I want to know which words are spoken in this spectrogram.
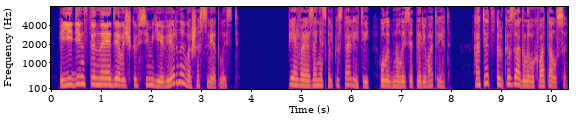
— единственная девочка в семье, верно, ваша светлость?» «Первая за несколько столетий», — улыбнулась Этери в ответ. Отец только за голову хватался.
